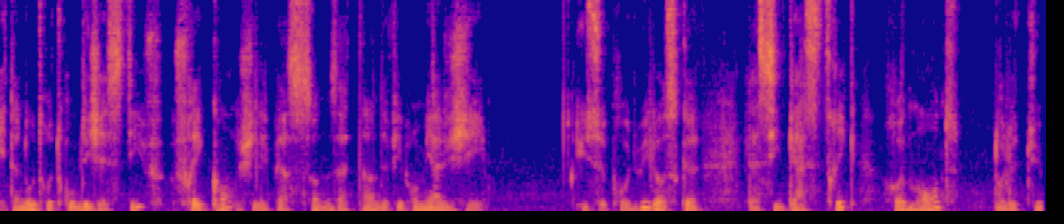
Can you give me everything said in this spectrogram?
est un autre trouble digestif fréquent chez les personnes atteintes de fibromyalgie. Il se produit lorsque l'acide gastrique remonte dans le tube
